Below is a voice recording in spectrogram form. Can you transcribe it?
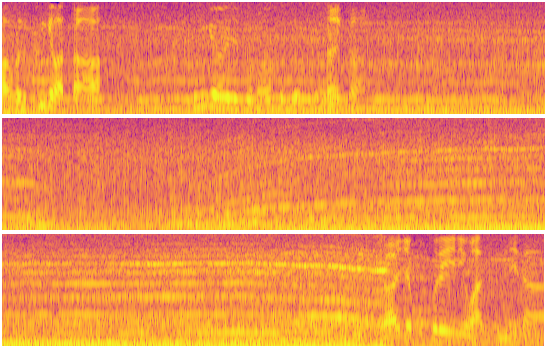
아, 그래도 큰 게 왔다. 숨겨야지 좀 하면 못 그러니까. 자, 이제 포크레인이 왔습니다.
